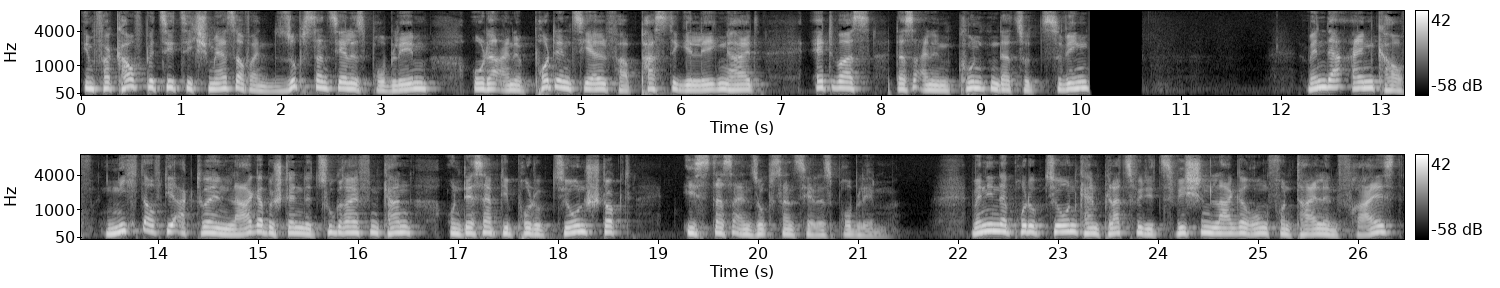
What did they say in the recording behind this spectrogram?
Im Verkauf bezieht sich Schmerz auf ein substanzielles Problem oder eine potenziell verpasste Gelegenheit, etwas, das einen Kunden dazu zwingt, wenn der Einkauf nicht auf die aktuellen Lagerbestände zugreifen kann und deshalb die Produktion stockt, ist das ein substanzielles Problem. Wenn in der Produktion kein Platz für die Zwischenlagerung von Teilen frei ist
